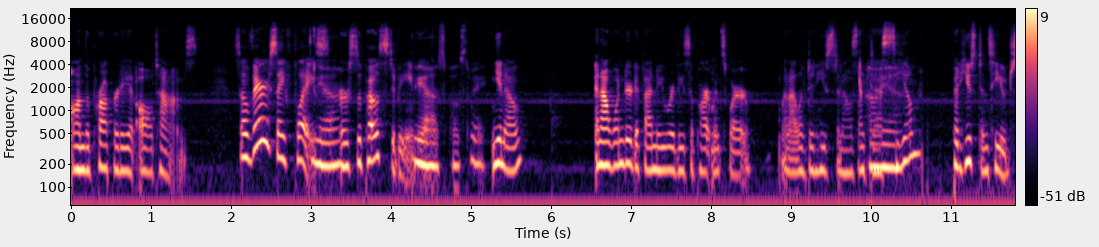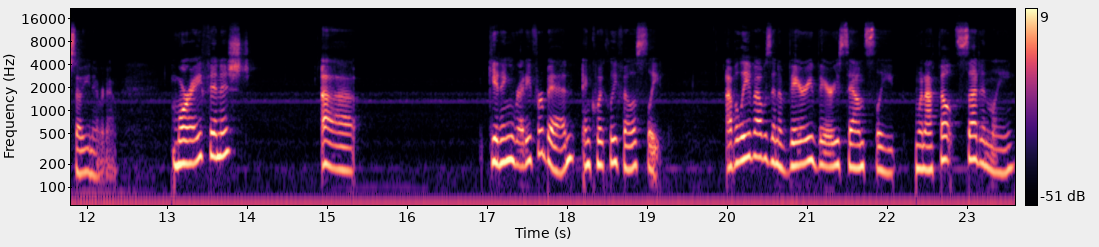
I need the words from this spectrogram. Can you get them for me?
on the property at all times. So, very safe place, Yeah. or supposed to be Yeah, supposed to be. you know. And I wondered if I knew where these apartments were when I lived in Houston. I was like, did Oh, I yeah. see them? But Houston's huge, so you never know. Morey finished uh, getting ready for bed and quickly fell asleep. I believe I was in a very, very sound sleep when I felt suddenly,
